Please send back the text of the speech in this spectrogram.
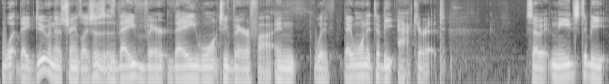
what they do in those translations is they ver- they want to verify and with they want it to be accurate. So it needs to be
